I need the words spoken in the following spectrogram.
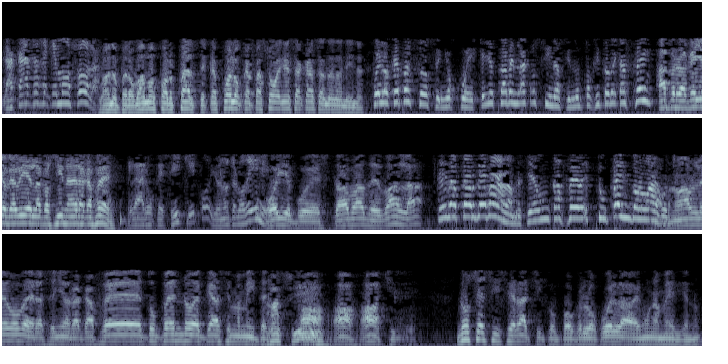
La casa se quemó sola. Bueno, pero vamos por parte. ¿Qué fue lo que pasó en esa casa, nananina? Pues lo que pasó, señor juez, que yo estaba en la cocina haciendo un poquito de café. Ah, pero aquello que había en la cocina era café. Claro que sí, chico. Yo no te lo dije. Oye, pues estaba de bala. Que iba tarde mala, me hacían un café estupendo lo hago. No, no hable bobera, señora. Café estupendo es que hace mamita. Ah, sí. Ah, ah, ah, chico. No sé si será, chico, porque lo cuela en una media, ¿no?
